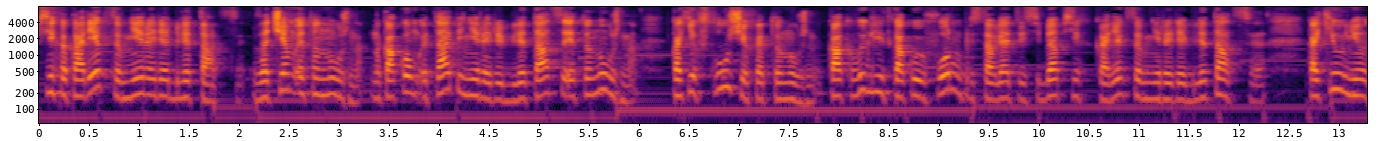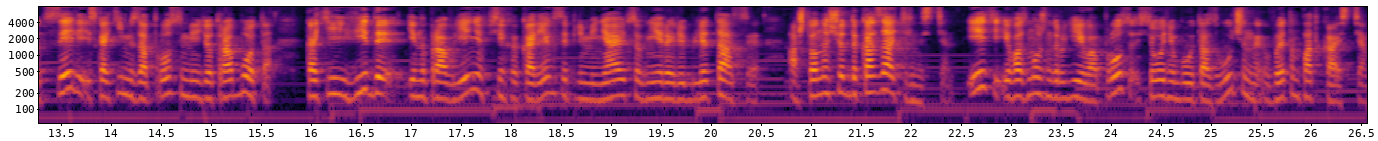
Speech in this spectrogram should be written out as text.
Психокоррекция в нейрореабилитации. Зачем это нужно? На каком этапе нейрореабилитации это нужно? В каких случаях это нужно? Как выглядит, какую форму представляет из себя психокоррекция в нейрореабилитации? Какие у нее цели и с какими запросами идет работа? Какие виды и направления в психокоррекции применяются в нейрореабилитации? А что насчет доказательности? Эти и, возможно, другие вопросы сегодня будут озвучены в этом подкасте.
